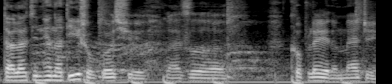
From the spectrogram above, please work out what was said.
带来今天的第一首歌曲，来自 CoPlay 的《Magic》，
